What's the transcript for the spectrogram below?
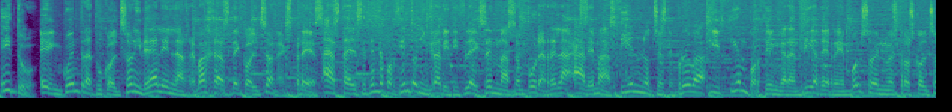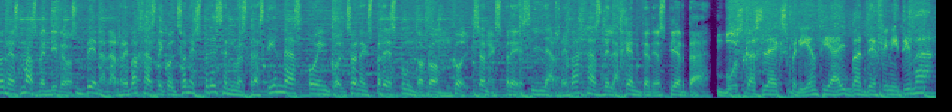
¿Y tú? Encuentra tu colchón ideal en las rebajas de Colchón Express. Hasta el 70% en Ingravity Flex en Mason Pura Relax. Además, 100 noches de prueba y 100% garantía de reembolso en nuestros colchones más vendidos. Ven a las rebajas de Colchón Express en nuestras tiendas o en colchonexpress.com. Colchón Express, las rebajas de la gente despierta. ¿Buscas la experiencia iPad definitiva?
